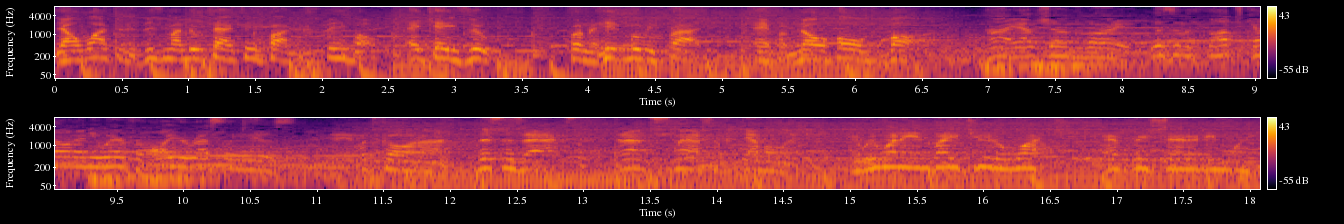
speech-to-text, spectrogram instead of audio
Y'all watching it. This is my new tag team partner, Steve O, aka Zeus, from the hit movie Friday and from No Holds Barred. Hi, I'm Sean Navari. Listen to Thoughts Count Anywhere for all your wrestling news. Hey, what's going on? This is Axe, and I'm smashing the demolition. And we want to invite you to watch every Saturday morning.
